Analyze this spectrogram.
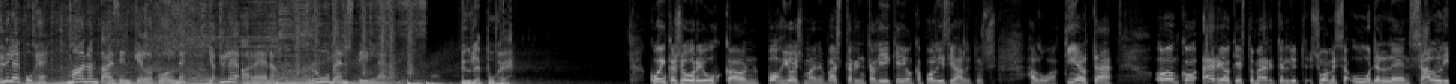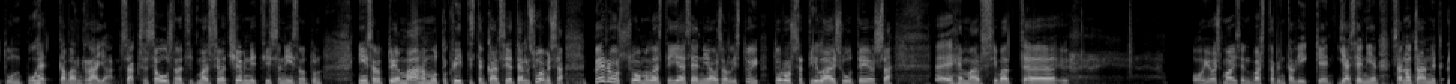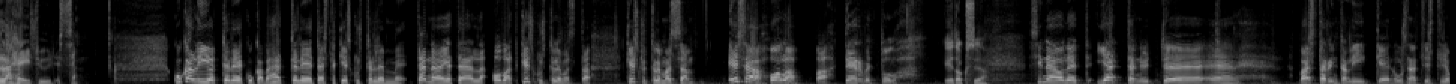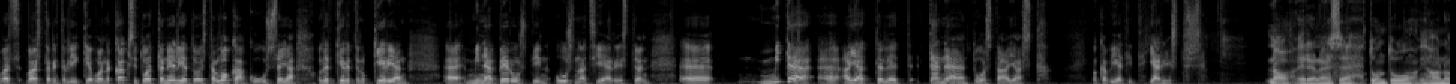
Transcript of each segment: Ylepuhe maanantaisin kello kolme ja Yle Areena. Ruben Stiller. Ylepuhe. Kuinka suuri uhka on pohjoismainen vastarintaliike, jonka poliisihallitus haluaa kieltää? Onko äärioikeisto määritellyt Suomessa uudelleen sallitun puhettavan rajan? Saksassa uusnatsit marssivat Chemnitsissä niin, sanotun, niin sanottujen maahanmuuttokriittisten kanssa ja täällä Suomessa perussuomalaisten jäseniä osallistui Turussa tilaisuuteen, jossa he marssivat äh, pohjoismaisen vastarintaliikkeen jäsenien, sanotaan nyt läheisyydessä. Kuka liiottelee, kuka vähättelee, tästä keskustelemme tänään ja täällä ovat keskustelemassa, keskustelemassa Esa Holappa, tervetuloa. Kiitoksia. Sinä olet jättänyt äh, vastarintaliikkeen, uusnatsistisen vastarintaliikkeen vuonna 2014 lokakuussa ja olet kirjoittanut kirjan äh, Minä perustin uusnatsijärjestön. Äh, mitä äh, ajattelet tänään tuosta ajasta, jonka vietit järjestössä? No edelleen se tuntuu ihan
